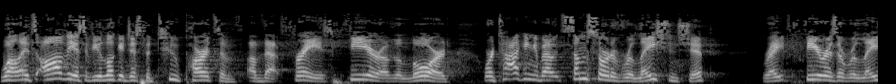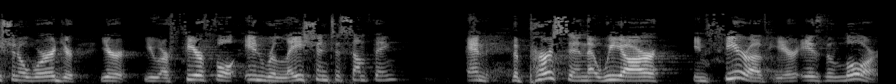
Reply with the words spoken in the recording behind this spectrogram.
Well, it's obvious if you look at just the two parts of, of that phrase, fear of the Lord, we're talking about some sort of relationship, right? Fear is a relational word. You're, you're, you are fearful in relation to something. And the person that we are in fear of here is the Lord.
